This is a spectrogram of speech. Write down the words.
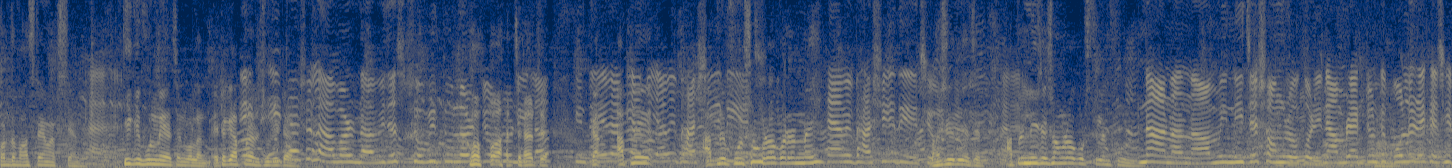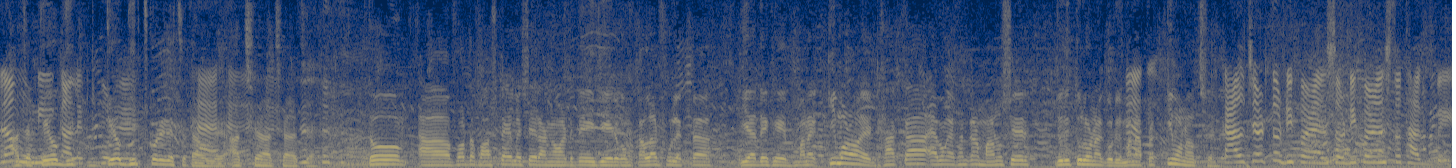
কোন তো ফার্স্ট টাইম আসছেন? হ্যাঁ। কি কি ফুল নিয়েছেন বলেন? এটা কি আপনার ঝুড়িটা এটা আসলে আমার না আমি জাস্ট ছবি তোলার জন্য আচ্ছা আচ্ছা। আপনি আপনি ফুল সংগ্রহ করেন নাই? হ্যাঁ আমি ভাসিয়ে দিয়েছি ভাসিয়ে দিয়েছেন। আপনি নিজে সংগ্রহ করছিলেন ফুল? না না না আমি নিজে সংগ্রহ করি না আমরা একজনকে বলে রেখেছিলাম আচ্ছা উনি কেউ কালেক্ট gift- করে কেউ গিফট করে গেছে তাহলে। হ্যাঁ, হ্যাঁ। আচ্ছা আচ্ছা আচ্ছা। তো ফর দ্য ফার্স্ট টাইম এসে রাঙামাটিতে এই যে এরকম কালারফুল একটা ইয়া দেখে মানে কি মনে হয় ঢাকা এবং এখানকার মানুষের যদি তুলনা করি মানে আপনার কি মনে হচ্ছে? কালচার তো ডিফারেন্স ও ডিফারেন্স তো থাকবেই।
